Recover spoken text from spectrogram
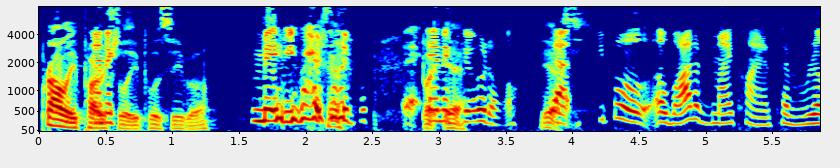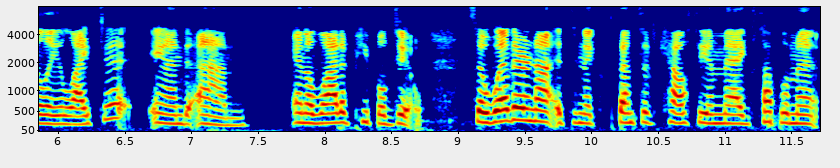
probably partially placebo. Maybe partially anecdotal. Yeah. Yes. That people, a lot of my clients have really liked it and, um, and a lot of people do. So whether or not it's an expensive calcium mag supplement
